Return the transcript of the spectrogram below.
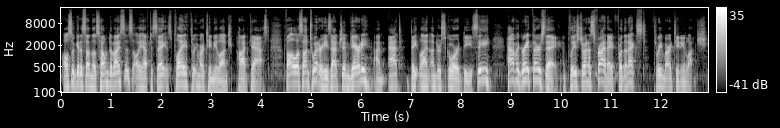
Also, get us on those home devices. All you have to say is play Three Martini Lunch podcast. Follow us on Twitter. He's at Jim Geraghty. I'm at Dateline underscore DC. Have a great Thursday, and please join us Friday for the next Three Martini Lunch.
